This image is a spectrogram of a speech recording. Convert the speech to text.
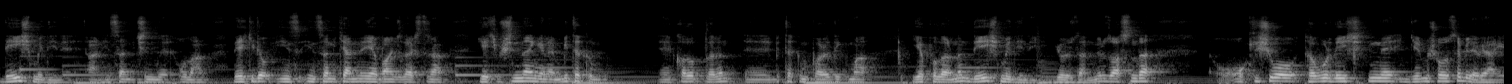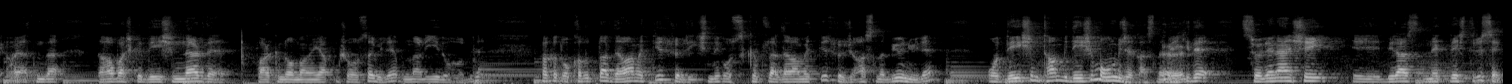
değişmediğini yani insan içinde olan belki de insanı kendine yabancılaştıran geçmişinden gelen bir takım e, kalıpların e, bir takım paradigma yapılarının değişmediğini gözlemliyoruz. Aslında o kişi o tavır değişikliğine girmiş olsa bile veya hayatında daha başka değişimler de farkında olmadan yapmış olsa bile bunlar iyi de olabilir. Fakat o kalıplar devam ettiği sürece, içindeki o sıkıntılar devam ettiği sürece aslında bir yönüyle o değişim tam bir değişim olmayacak aslında. Evet. Belki de söylenen şey e, biraz netleştirirsek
